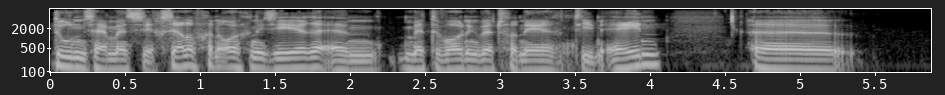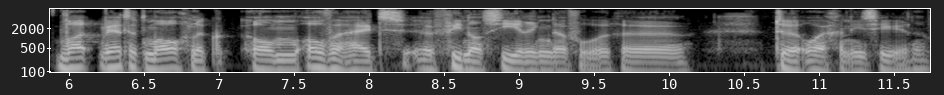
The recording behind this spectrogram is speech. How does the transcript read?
toen zijn mensen zichzelf gaan organiseren en met de woningwet van 1901 uh, wat, werd het mogelijk om overheidsfinanciering daarvoor te organiseren.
